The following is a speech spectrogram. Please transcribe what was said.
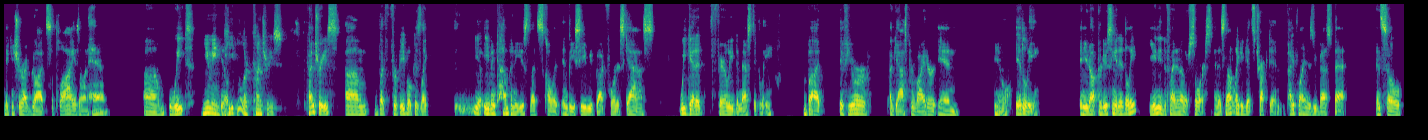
making sure i've got supplies on hand. Um, wheat you mean you know, people or countries? Countries um, but for people because like you know, even companies, let's call it in BC, we've got Fortis Gas. We get it fairly domestically, but if you're a gas provider in, you know, Italy, and you're not producing it in Italy, you need to find another source. And it's not like it gets trucked in. Pipeline is your best bet. And so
